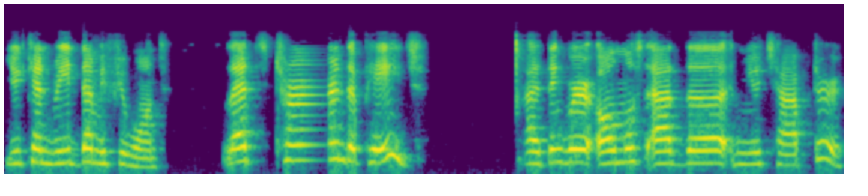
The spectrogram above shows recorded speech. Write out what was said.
You can read them if you want. Let's turn the page. I think we're almost at the new chapter.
